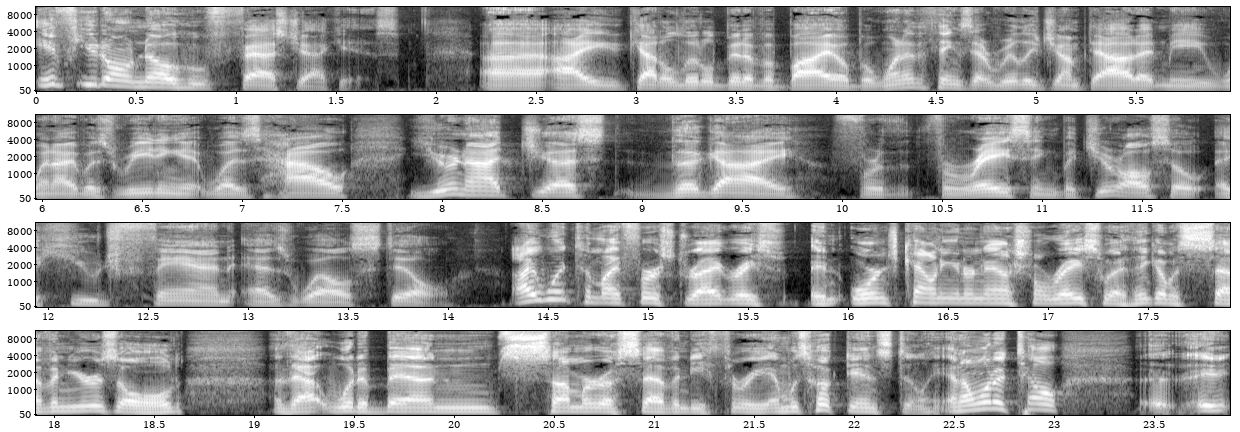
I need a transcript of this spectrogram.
if you don't know who Fast Jack is, uh, I got a little bit of a bio, but one of the things that really jumped out at me when I was reading it was how you're not just the guy for for racing, but you're also a huge fan as well. Still, I went to my first drag race in Orange County International Raceway. I think I was seven years old. That would have been summer of 73 and was hooked instantly. And I want to tell, uh,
